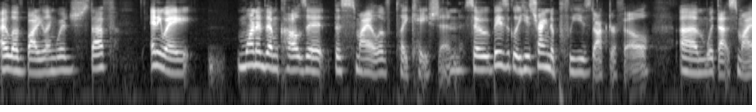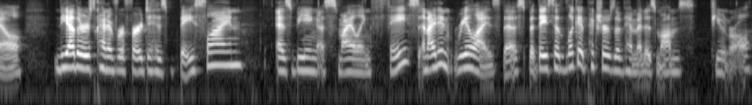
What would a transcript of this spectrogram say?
I love body language stuff. Anyway, one of them calls it the smile of placation. So basically he's trying to please Dr. Phil um, with that smile. The others kind of referred to his baseline as being a smiling face. And I didn't realize this, but they said, look at pictures of him at his mom's funeral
